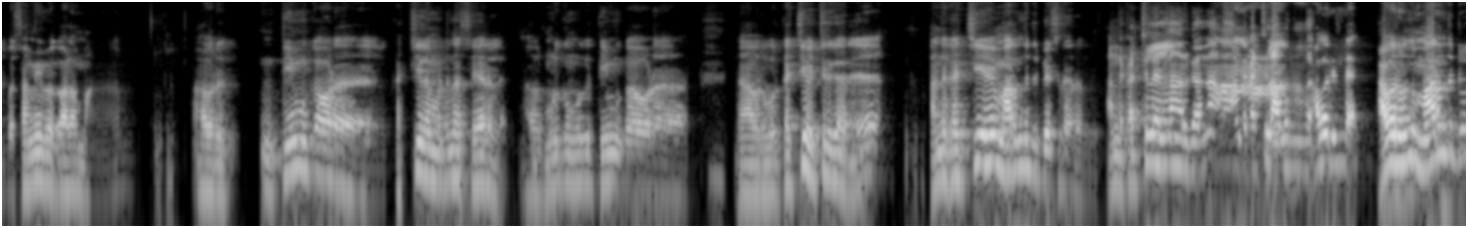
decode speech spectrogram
இப்போ சமீப காலமா அவர் திமுகவோட கட்சியில மட்டும்தான் சேரல. அவர் முழுக்க முழுக்க திமுகவோட அவர் ஒரு கட்சி வச்சிருக்காரு. அந்த கட்சியவே மறந்துட்டு பேசுறாரு அவர். அந்த கட்சியில எல்லாம் இருக்காங்க. ஆனா அந்த கட்சியில அவர் அவர் இல்ல. அவர் வந்து மறந்துட்டு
